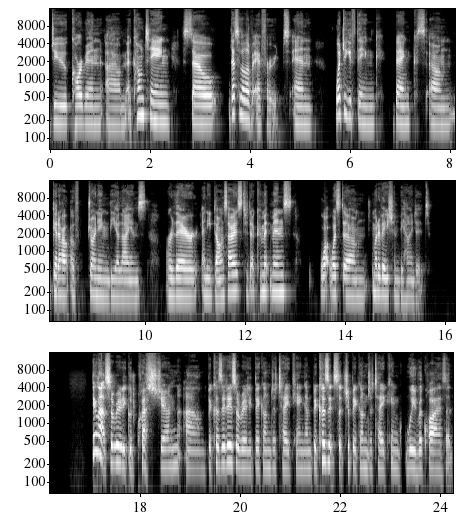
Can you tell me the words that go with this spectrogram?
do carbon um, accounting. So that's a lot of effort. And what do you think banks um, get out of joining the alliance? Are there any downsides to their commitments? What, what's the um, motivation behind it? I think that's a really good question um, because it is a really big undertaking. And because it's such a big undertaking, we require that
